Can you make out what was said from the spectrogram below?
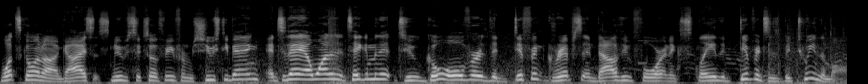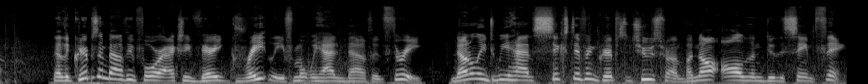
What's going on guys, it's Snoov603 from Shustybang, and today I wanted to take a minute to go over the different grips in Battlefield 4 and explain the differences between them all. Now the grips in Battlefield 4 actually vary greatly from what we had in Battlefield 3. Not only do we have 6 different grips to choose from, but not all of them do the same thing.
